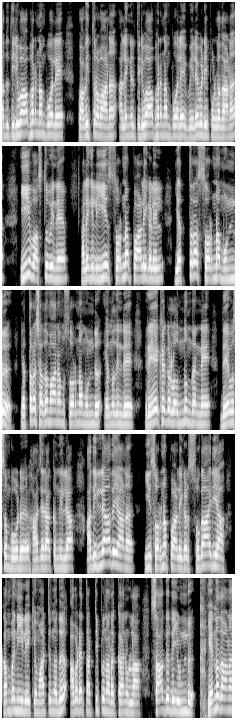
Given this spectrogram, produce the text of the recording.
അത് തിരുവാഭരണം പോലെ പവിത്രമാണ് അല്ലെങ്കിൽ തിരുവാഭരണം പോലെ വിലപിടിപ്പുള്ളതാണ്. ഈ വസ്തുവിന് അല്ലെങ്കിൽ ഈ സ്വർണപ്പാളികളിൽ എത്ര സ്വർണമുണ്ട് എത്ര ശതമാനം സ്വർണമുണ്ട് എന്നതിന്റെ രേഖകളൊന്നും തന്നെ ദേവസ്വം ബോർഡ് ഹാജരാക്കുന്നില്ല. അതില്ലാതെയാണ് ഈ സ്വർണപ്പാളികൾ സ്വകാര്യ കമ്പനിയിലേക്ക് മാറ്റുന്നത് അവിടെ തട്ടിപ്പ് നടക്കാനുള്ള സാധ്യതയുണ്ട് എന്നതാണ്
